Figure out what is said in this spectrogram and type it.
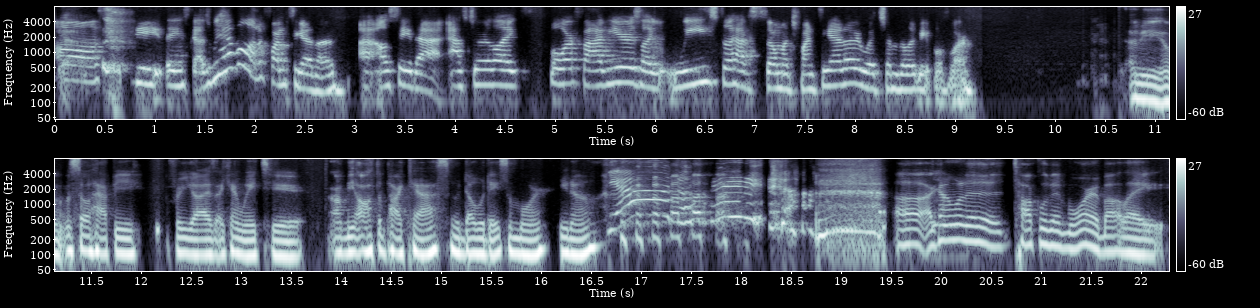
Oh, sweet. Thanks, guys. We have a lot of fun together. I- I'll say that. After like four or five years, like we still have so much fun together, which I'm really grateful for. I mean, I'm so happy for you guys. I can't wait to I mean, off the podcast, we'll double date some more, you know? Yeah, no uh, I kind of want to talk a little bit more about like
